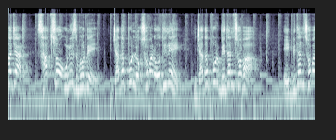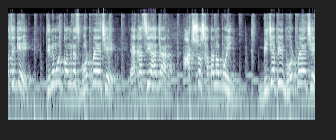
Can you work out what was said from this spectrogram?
হাজার সাতশো উনিশ ভোটে যাদবপুর লোকসভার অধীনে যাদবপুর বিধানসভা। এই বিধানসভা থেকে তৃণমূল কংগ্রেস ভোট পেয়েছে একাশি হাজার আটশো সাতানব্বই, বিজেপি ভোট পেয়েছে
